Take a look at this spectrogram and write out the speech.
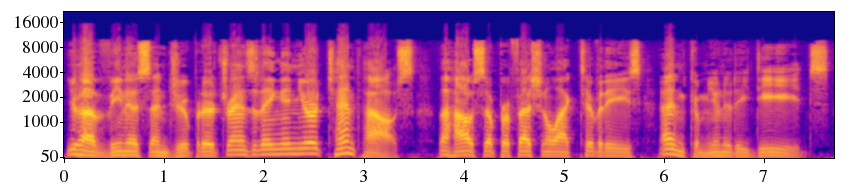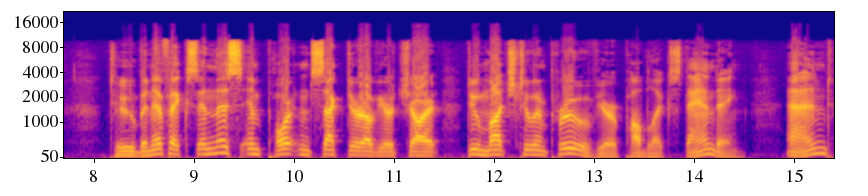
you have Venus and Jupiter transiting in your 10th house, the house of professional activities and community deeds. Two benefics in this important sector of your chart do much to improve your public standing and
